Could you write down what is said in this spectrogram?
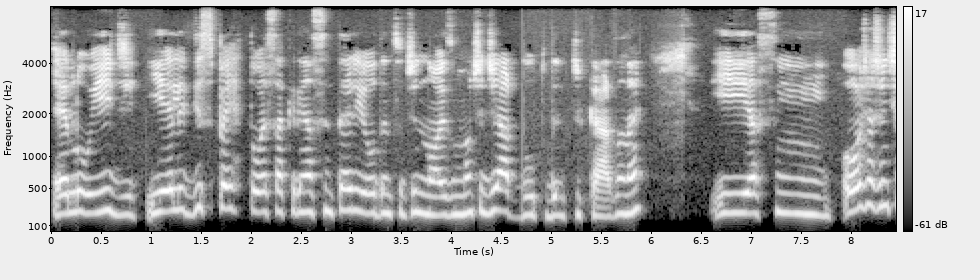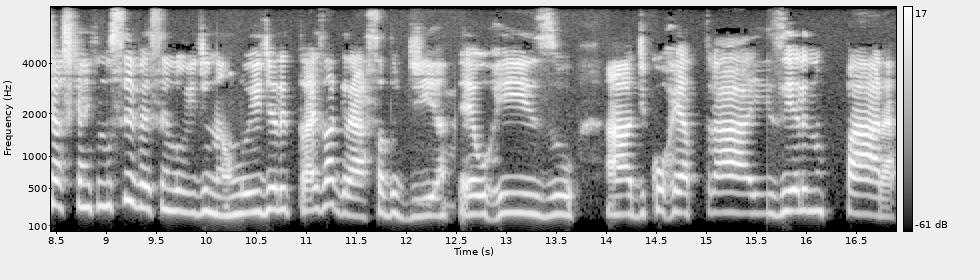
é Luigi, e ele despertou essa criança interior dentro de nós, um monte de adulto dentro de casa, né? E assim, hoje a gente acha que a gente não se vê sem Luigi, não. Luigi ele traz a graça do dia, é o riso, a de correr atrás, e ele não para.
